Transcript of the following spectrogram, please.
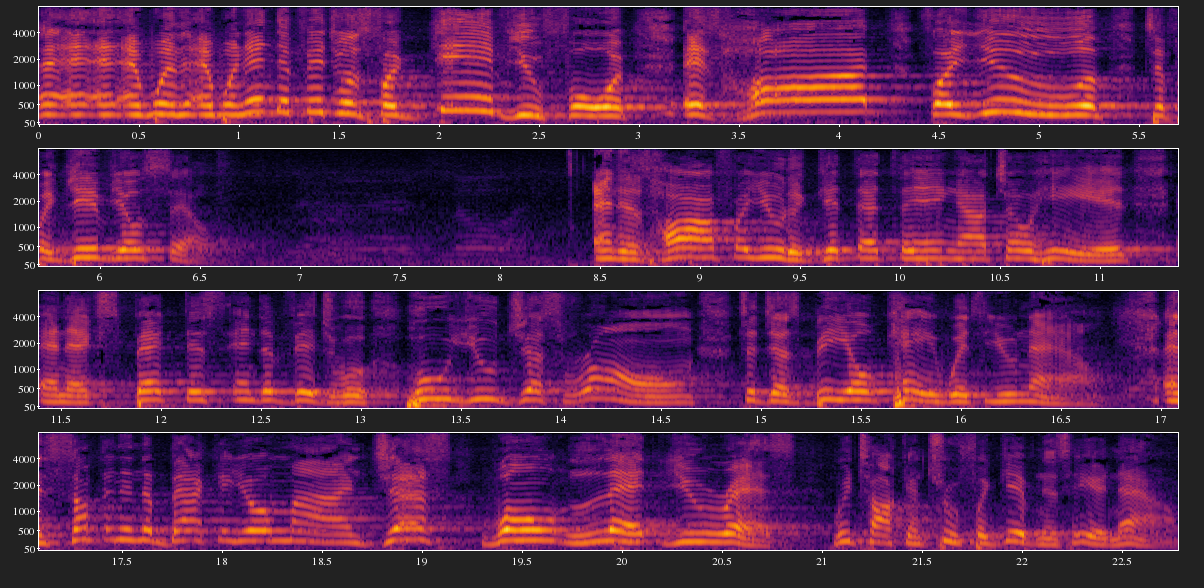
and, and, when and when individuals forgive you for it, it's hard for you to forgive yourself. And it's hard for you to get that thing out your head and expect this individual who you just wronged to just be okay with you now. And something in the back of your mind just won't let you rest. We're talking true forgiveness here now.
